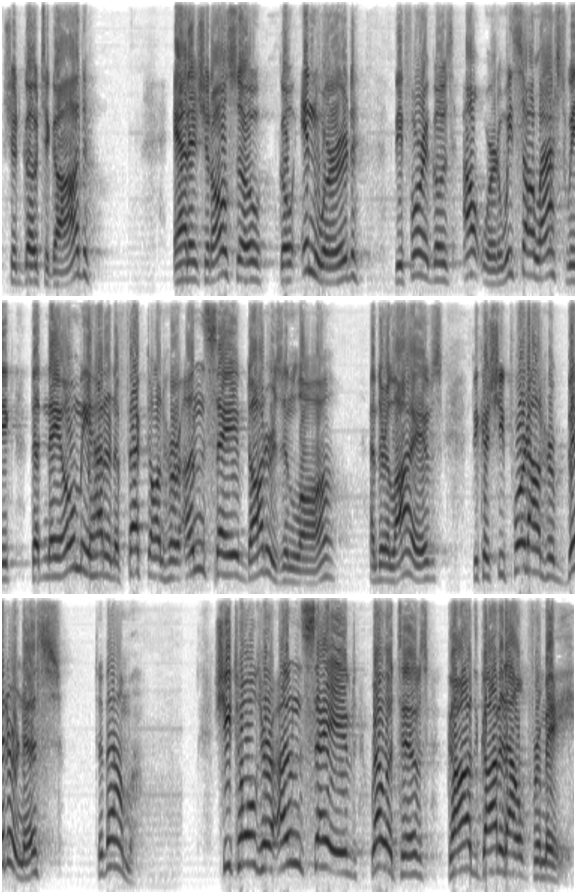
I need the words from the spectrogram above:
should go to God, and it should also go inward before it goes outward. And we saw last week that Naomi had an effect on her unsaved daughters in law and their lives because she poured out her bitterness to them. She told her unsaved relatives, God's got it out for me.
